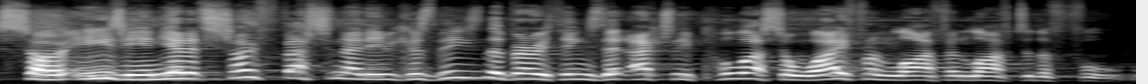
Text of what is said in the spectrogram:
so easy. And yet it's so fascinating because these are the very things that actually pull us away from life and life to the full.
